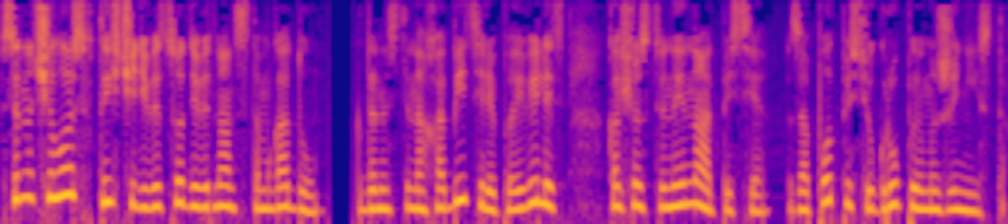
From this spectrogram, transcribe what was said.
Все началось в 1919 году, когда на стенах обители появились кощунственные надписи за подписью группы имажинистов.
